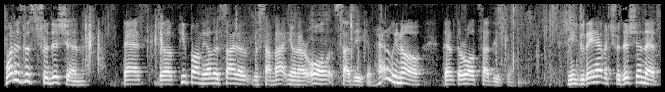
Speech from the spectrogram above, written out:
what is this tradition that the people on the other side of the Sambatyon are all tzaddikim. How do we know that they're all tzaddikim? I mean, do they have a tradition that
